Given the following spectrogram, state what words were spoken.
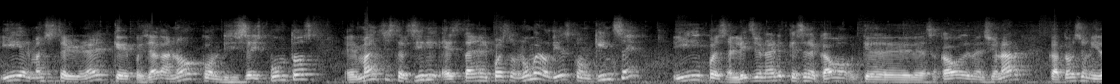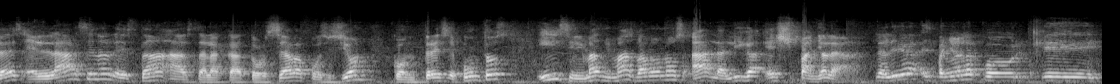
y el Manchester United que pues ya ganó con 16 puntos, el Manchester City está en el puesto número 10 con 15 y pues el Leeds United, que es el acabo, que les acabo de mencionar, 14 unidades. El Arsenal está hasta la 14 posición con 13 puntos. Y sin más ni más, vámonos a la Liga Española. La Liga Española porque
